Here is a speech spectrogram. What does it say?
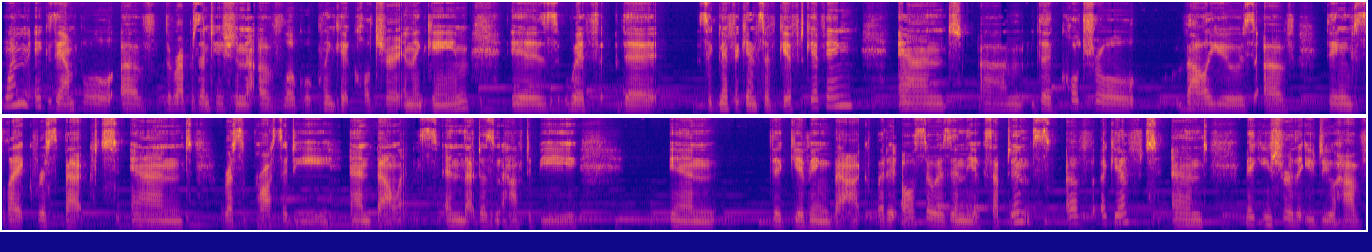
One example of the representation of local Tlingit culture in the game is with the significance of gift giving and um, the cultural values of things like respect and reciprocity and balance. And that doesn't have to be in the giving back, but it also is in the acceptance of a gift and making sure that you do have,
